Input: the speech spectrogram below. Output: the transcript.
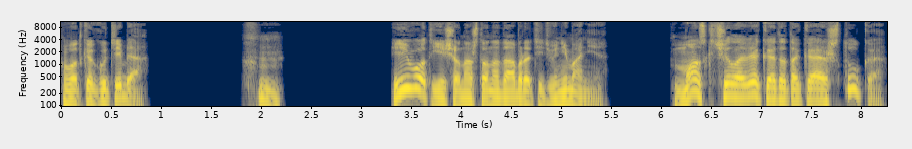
Вот как у тебя. Хм. И вот еще на что надо обратить внимание. Мозг человека — это такая штука.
